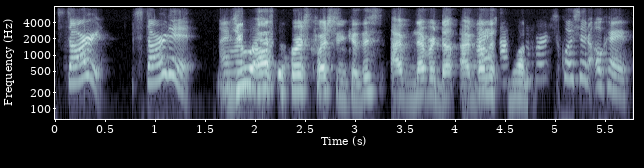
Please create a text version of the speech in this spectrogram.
Start. Start it. I you asked the first question because this I've never done. I've done I this asked once. the first question. Okay.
